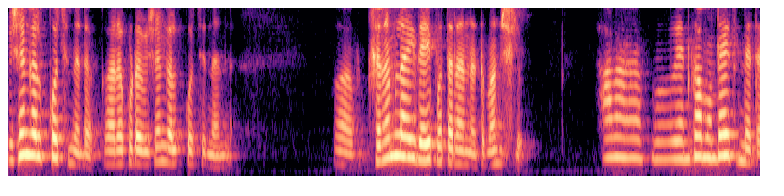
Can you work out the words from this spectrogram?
విషం కలుపుకొచ్చిందట. కాడ కూడా విషం కలుపుకొచ్చిందంట. క్షణంలో ఇది అయిపోతారు అన్నట్టు మనుషులు. ఆమె వెనక ముందే అవుతుందట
